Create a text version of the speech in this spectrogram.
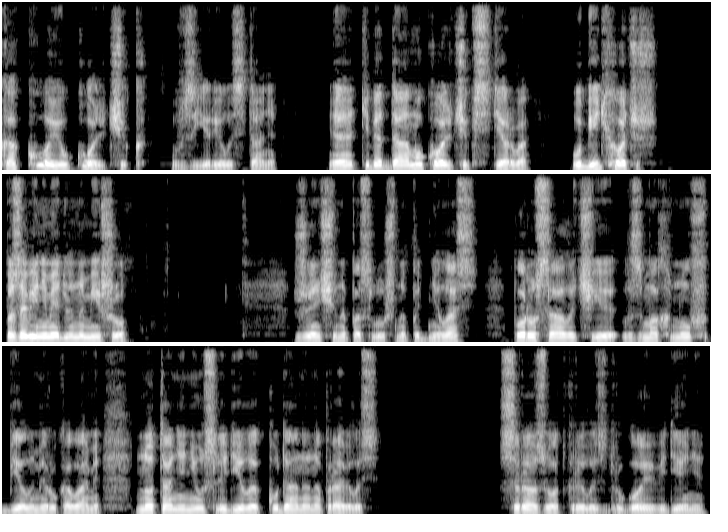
Какой укольчик? — взъярилась Таня. — Я тебе дам укольчик, стерва. Убить хочешь? Позови немедленно Мишу. Женщина послушно поднялась, по русалочье взмахнув белыми рукавами, но Таня не уследила, куда она направилась. Сразу открылось другое видение,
